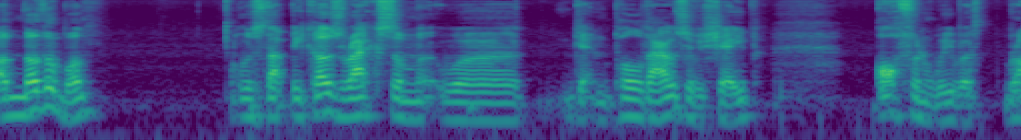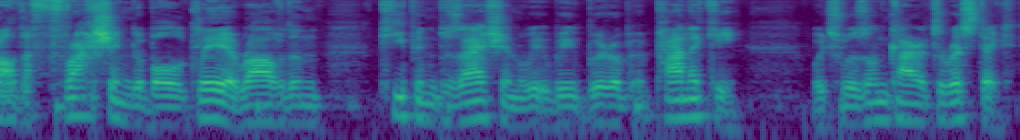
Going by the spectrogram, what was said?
Another one was that because Wrexham were getting pulled out of shape, often we were rather thrashing the ball clear rather than keeping possession. We, we, we were a bit panicky, which was uncharacteristic.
